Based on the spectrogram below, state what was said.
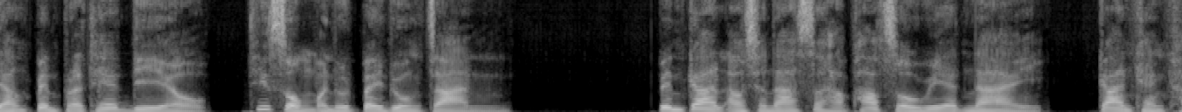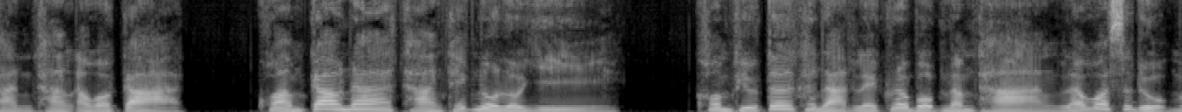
ยังเป็นประเทศเดียวที่ส่งมนุษย์ไปดวงจันทร์ เป็นการเอาชนะสหภาพโซเวียตใน การแข่งขันทางอวกาศ ความก้าวหน้าทางเทคโนโลยี คอมพิวเตอร์ขนาดเล็กระบบนำทางและวัสดุใ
